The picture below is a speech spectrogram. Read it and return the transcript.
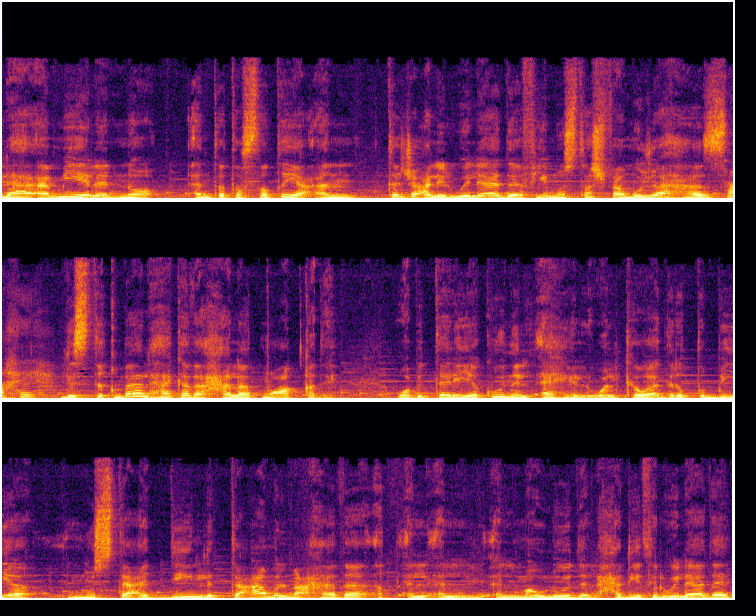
لها أهمية لأنه أنت تستطيع أن تجعل الولادة في مستشفى مجهز صحيح لاستقبال هكذا حالات معقدة وبالتالي يكون الأهل والكوادر الطبية مستعدين للتعامل مع هذا المولود الحديث الولادة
